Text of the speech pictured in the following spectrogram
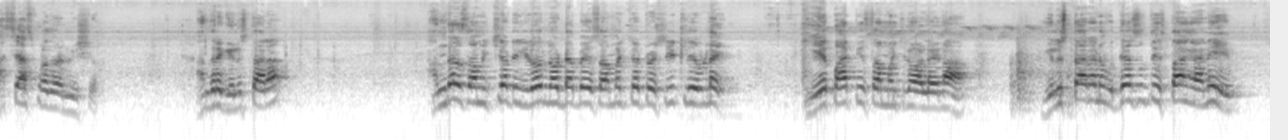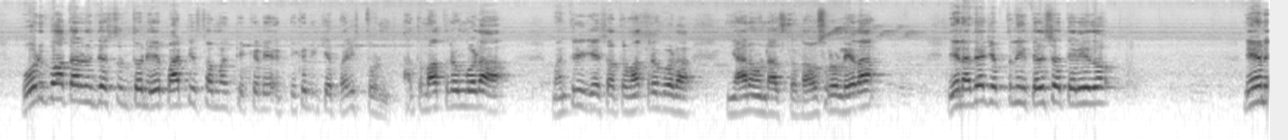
హాస్యాస్పదమైన విషయం. అందరూ గెలుస్తారా? అందరూ సంబంధించినట్టు ఈరోజు నూట డెబ్బై సంబంధించినటువంటి సీట్లు ఉన్నాయి. ఏ పార్టీకి సంబంధించిన వాళ్ళైనా గెలుస్తారనే ఉద్దేశంతో ఇస్తాం కానీ ఓడిపోతారనే ఉద్దేశంతో ఏ పార్టీకి సంబంధించి టికెట్ టికెట్ ఇచ్చే పరిస్థితి ఉంది. అంత మాత్రం కూడా మంత్రి చేసే అంత మాత్రం కూడా జ్ఞానం ఉండాల్సిన అవసరం లేదా? నేను అదే చెప్తున్నా నీకు తెలుసో తెలియదో నేను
